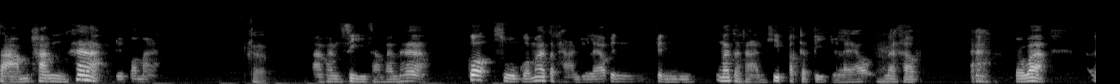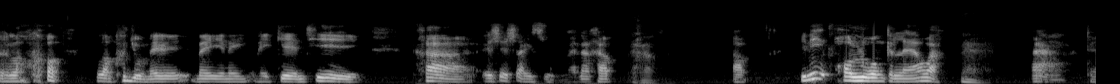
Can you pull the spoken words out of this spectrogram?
สามพันห้าโดยประมาณ ครับสามพันสี่สามพันห้าก็สูงกว่ามาตรฐานอยู่แล้วเป็นเป็นมาตรฐานที่ปกติอยู่แล้วนะครับอ่าแปลว่าเออเราก็เราก็อยู่ในในในในเกณฑ์ที่ค่า HHI สูงนะครับนะครับครับทีนี้พอรวมกันแล้วอะอ่าอ่าแต่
